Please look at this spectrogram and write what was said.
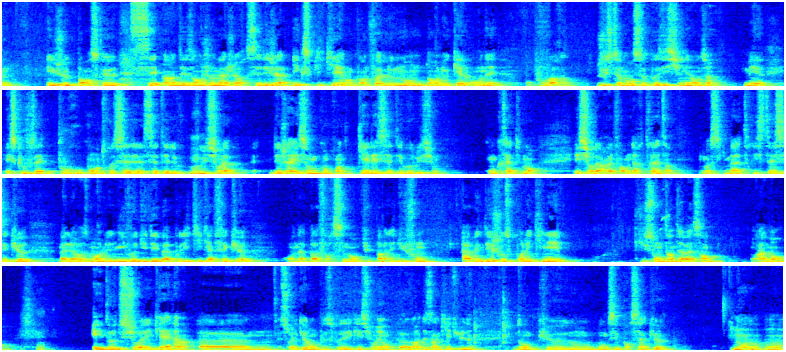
et je pense que c'est un des enjeux majeurs. C'est déjà expliquer, encore une fois, le monde dans lequel on est pour pouvoir justement se positionner en disant mais est-ce que vous êtes pour ou contre cette, évolution-là? Déjà, essayons de comprendre quelle est cette évolution concrètement. Et sur la réforme des retraites, moi, ce qui m'a attristé, c'est que malheureusement, le niveau du débat politique a fait que on n'a pas forcément pu parler du fond, avec des choses pour les kinés qui sont intéressantes, vraiment, et d'autres sur lesquelles, euh, sur lesquelles on peut se poser des questions et on peut avoir des inquiétudes. Donc, euh, donc, c'est pour ça que nous, on,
